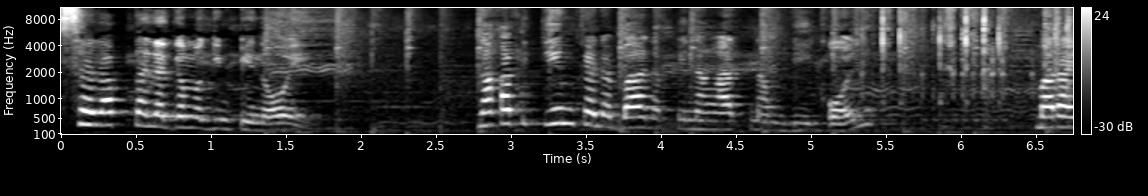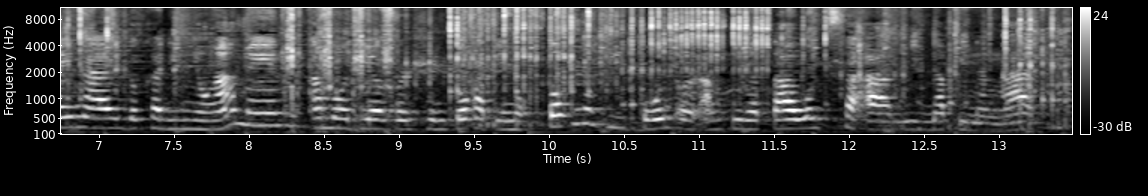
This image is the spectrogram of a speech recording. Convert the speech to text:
Sarap talaga maging Pinoy. Nakatikim ka na ba ng pinangat ng Bicol? Maray na aldo kaninyo ngamin, ang model version ko katinuktok na hipon or ang tinatawag sa amin na pinangat.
